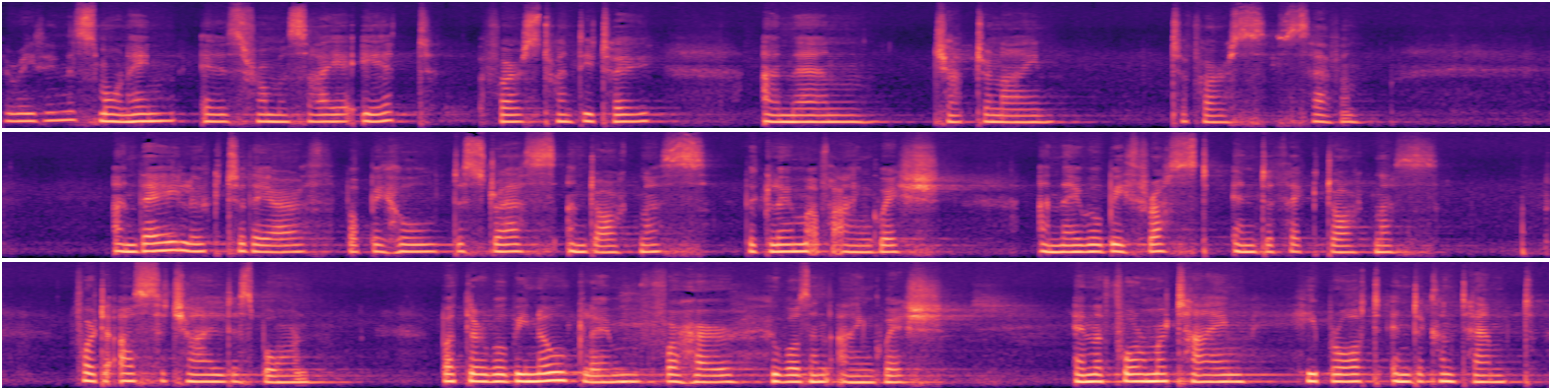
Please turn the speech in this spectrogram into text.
The reading this morning is from Isaiah 8, verse 22, and then chapter 9 to verse 7. And they look to the earth, but behold distress and darkness, the gloom of anguish, and they will be thrust into thick darkness. For to us a child is born, but there will be no gloom for her who was in anguish. In the former time, he brought into contempt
